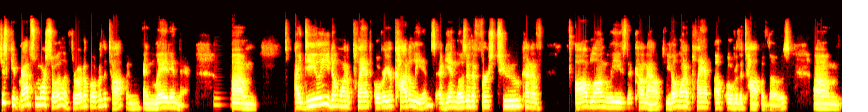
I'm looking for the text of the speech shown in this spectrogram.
just get, grab some more soil and throw it up over the top and, and lay it in there. Mm. Um, ideally, you don't want to plant over your cotyledons. Again, those are the first two kind of oblong leaves that come out. You don't want to plant up over the top of those. Um,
